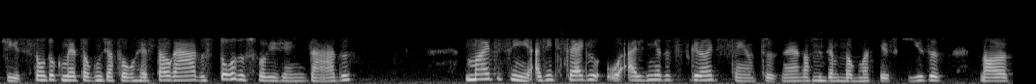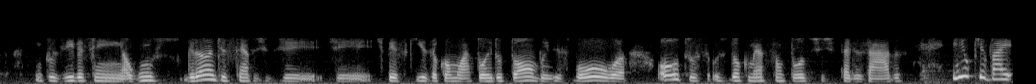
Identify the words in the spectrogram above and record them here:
disso. São documentos, alguns já foram restaurados, todos foram higienizados, mas assim, a gente segue a linha desses grandes centros, né, nós fizemos uhum. algumas pesquisas, nós inclusive assim alguns grandes centros de, de, de, de, pesquisa como a Torre do Tombo em Lisboa, outros os documentos são todos digitalizados e o que vai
